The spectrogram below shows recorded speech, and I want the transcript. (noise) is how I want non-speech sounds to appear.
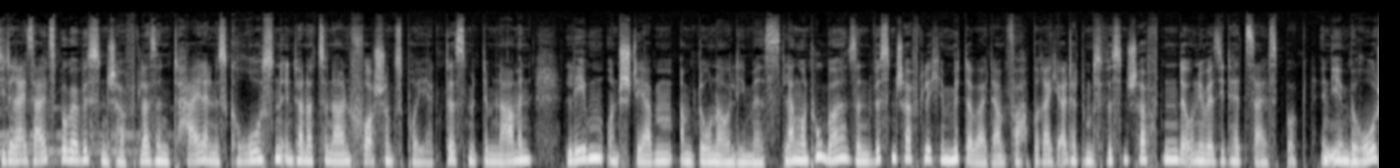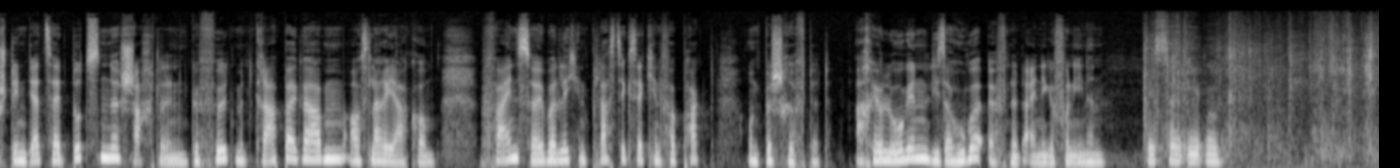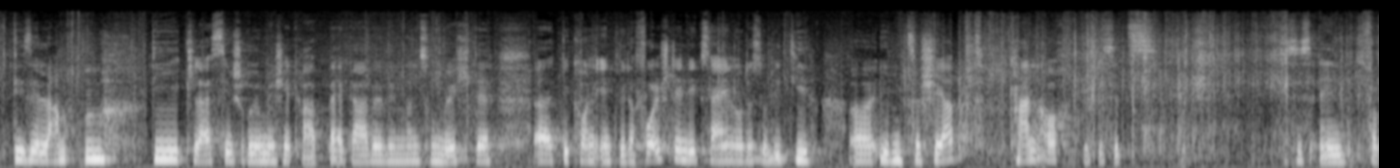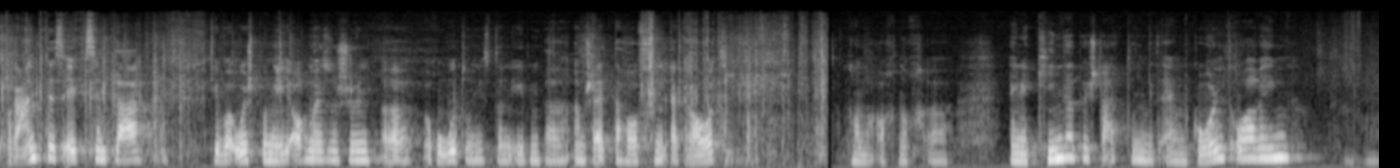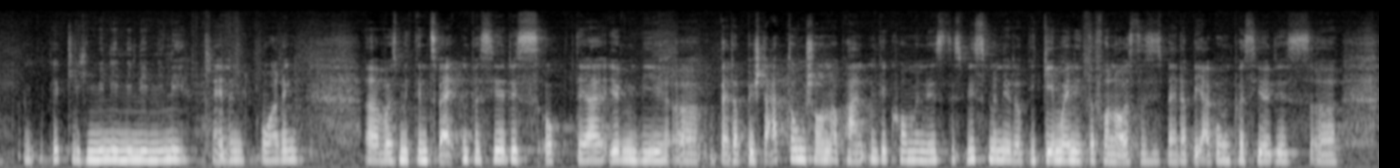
Die drei Salzburger Wissenschaftler sind Teil eines großen internationalen Forschungsprojektes mit dem Namen Leben und Sterben am Donaulimes. Lang und Huber sind wissenschaftliche Mitarbeiter im Fachbereich Altertumswissenschaften der Universität Salzburg. In ihrem Büro stehen derzeit Dutzende Schachteln, gefüllt mit Grabbeigaben aus Lariacum, fein säuberlich in Plastiksäckchen verpackt und beschriftet. Archäologin Lisa Huber öffnet einige von ihnen. Das sind eben diese Lampen, die klassisch römische Grabbeigabe, wenn man so möchte. Äh, die kann entweder vollständig sein oder so wie die äh, eben zerscherbt. Kann auch, das ist jetzt das ist ein verbranntes Exemplar. Die war ursprünglich auch mal so schön äh, rot und ist dann eben äh, am Scheiterhaufen ergraut. Dann haben wir auch noch äh, eine Kinderbestattung mit einem Goldohrring. Ein wirklich mini, mini, mini kleinen Ohrring. Äh, was mit dem zweiten passiert ist, ob der irgendwie äh, bei der Bestattung schon abhanden gekommen ist, das wissen wir nicht. Ich gehe mal nicht davon aus, dass es bei der Bergung passiert ist, äh,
